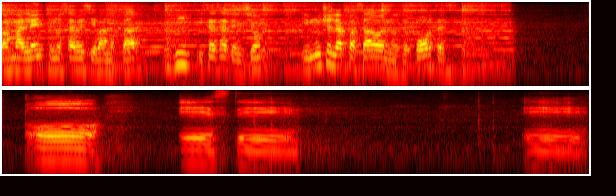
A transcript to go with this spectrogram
va más lento, no sabes si va a anotar. Ujú. Y está esa tensión. Y mucho le ha pasado en los deportes. O este eh,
